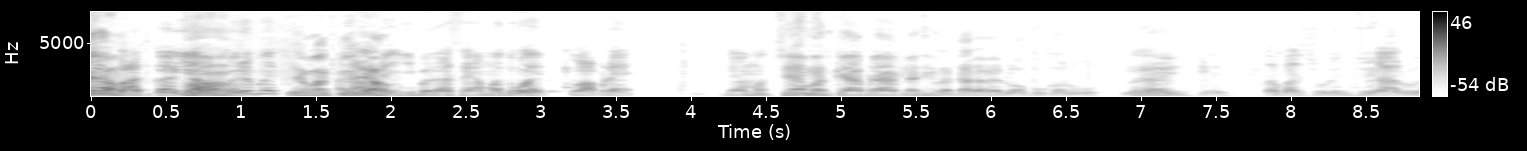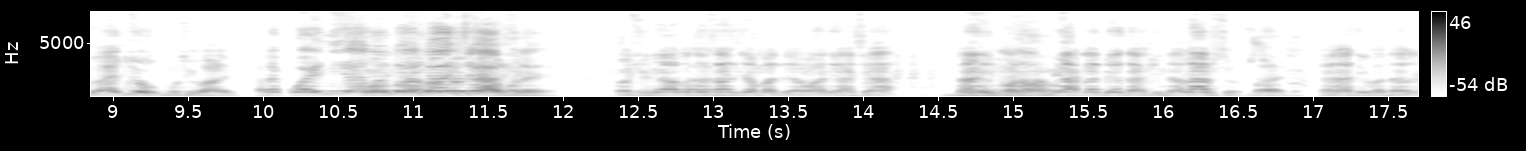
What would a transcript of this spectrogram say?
એ વાત કરી આવો બરાબર? એ વાત કરી આવો. ઈ બધા સહેમત હોય તો આપણે સહેમત કે આપણે આટલેથી વધારે હવે લોબુ કરવું નહીં તમારે છોડીને જે આલુ આલજો મુઠ્ઠી વાળી અરે કોઈ નહીં આલો તો ચાલશે. આપણે. કશું નહીં આલો તો ચાલશે અમારે લેવાની આશા નહીં પણ અમે આટલા બે દાગીના લાવશો. બસ. એનાથી વધારે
